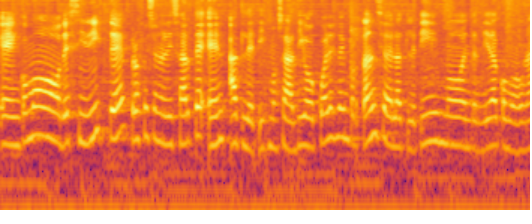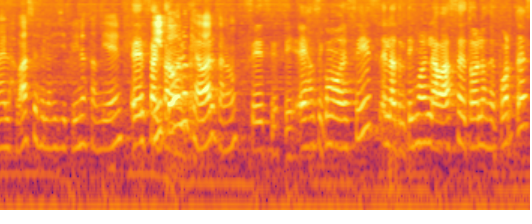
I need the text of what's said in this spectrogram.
en cómo decidiste profesionalizarte en atletismo? O sea, digo, ¿cuál es la importancia del atletismo, entendida como una de las bases de las disciplinas también? Y todo lo que abarca, ¿no? Sí, sí, sí. Es así como decís, el atletismo es la base de todos los deportes,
